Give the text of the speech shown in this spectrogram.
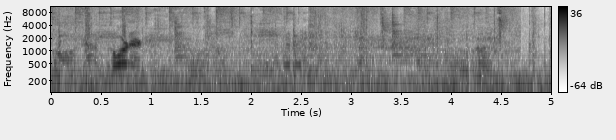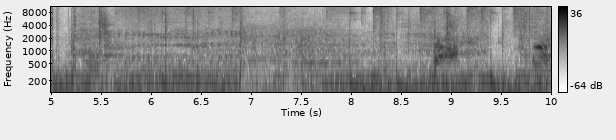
Oh, got him cornered. Ah. Ah.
